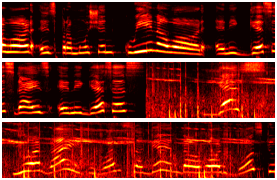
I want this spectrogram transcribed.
Award is promotion queen award any guesses guys any guesses yes you are right once again the award goes to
